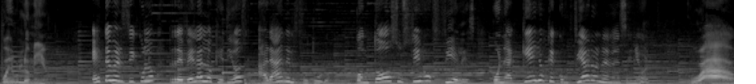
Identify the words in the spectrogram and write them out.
pueblo mío. Este versículo revela lo que Dios hará en el futuro, con todos sus hijos fieles, con aquellos que confiaron en el Señor. ¡Wow!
